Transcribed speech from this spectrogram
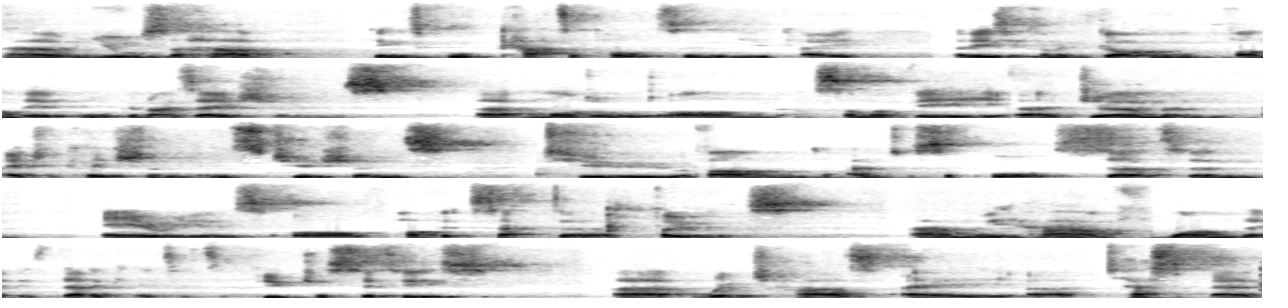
Uh, you also have things called catapults in the UK. Uh, these are kind of government funded organizations uh, modeled on some of the uh, German education institutions to fund and to support certain areas of public sector focus. Um, we have one that is dedicated to future cities, uh, which has a uh, test bed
